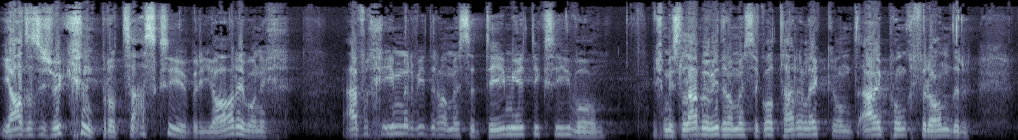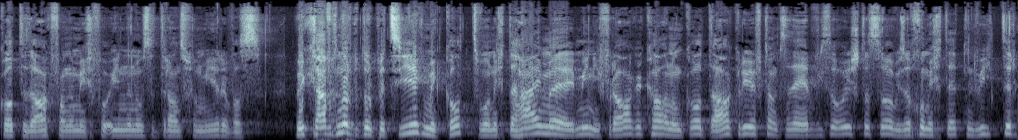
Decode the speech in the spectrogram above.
Ja, das ist wirklich ein Prozess gewesen, über Jahre, wo ich einfach immer wieder müssen demütig sein, wo ich mein Leben wieder müssen Gott herlegen und ein Punkt für andere. Gott hat angefangen, mich von innen aus zu transformieren, was Wirklich einfach nur durch Beziehung mit Gott, wo ich daheim äh, meine Fragen hatte und Gott angerufen habe und gesagt, hey, wieso ist das so? Wieso komme ich dort nicht weiter?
